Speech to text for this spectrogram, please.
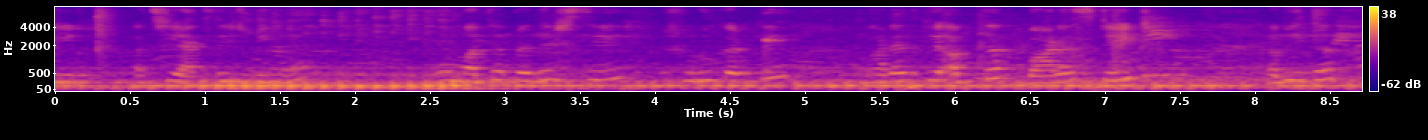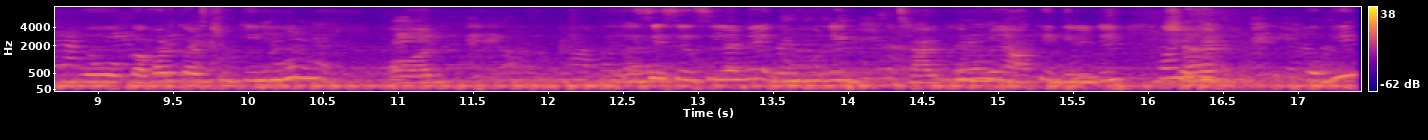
फिर अच्छी एथलीट भी है। वो मध्य प्रदेश से शुरू करके भारत के अब तक 12 स्टेट अभी तक वो कवर कर चुकी हैं और इसी सिलसिले में उन्होंने झारखंड में आके गिरिडीह शहर को भी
